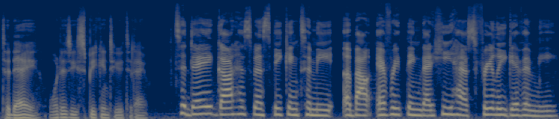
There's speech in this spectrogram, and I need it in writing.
today? What is he speaking to you today? Today, God has been speaking to me about everything that he has freely given me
